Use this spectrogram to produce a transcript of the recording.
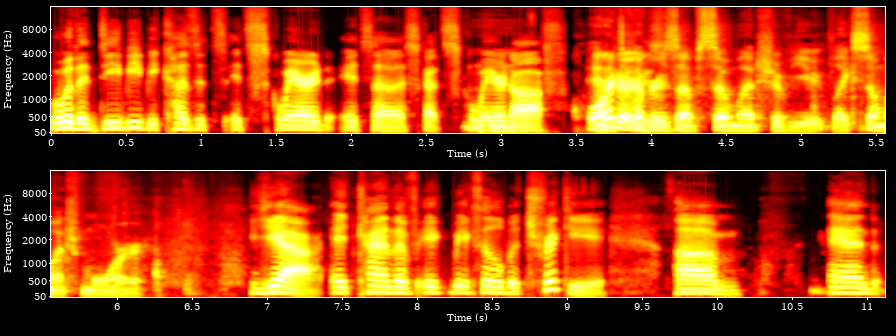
But with a DB because it's it's squared, it's uh it's got squared Mhm. off quarters. covers up so much of you, like so much more. yeah it kind of it makes it a little bit tricky um and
